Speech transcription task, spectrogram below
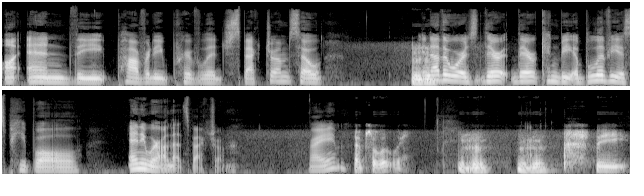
uh, and the poverty privilege spectrum. So, mm-hmm. in other words, there there can be oblivious people anywhere on that spectrum, right? Absolutely. Mm-hmm. Mm-hmm. The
